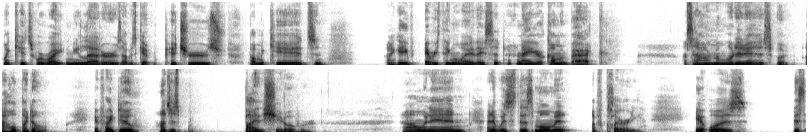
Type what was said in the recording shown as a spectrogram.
My kids were writing me letters. I was getting pictures about my kids, and I gave everything away. They said, "Hey, you're coming back." I said, "I don't know what it is, but I hope I don't. If I do, I'll just buy the shit over." And I went in, and it was this moment of clarity. It was this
